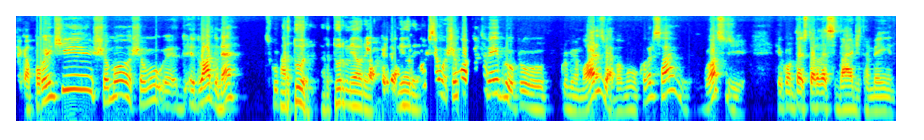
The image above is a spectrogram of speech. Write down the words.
Daqui a pouco a gente chamou, chamou é, Eduardo, né? Desculpa. Arthur, Arthur Meurer. Não, perdão. Meurer. Chama, chama o Arthur também pro, pro, pro Memórias, velho. Vamos conversar. Eu Gosto de recontar a história da cidade também.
